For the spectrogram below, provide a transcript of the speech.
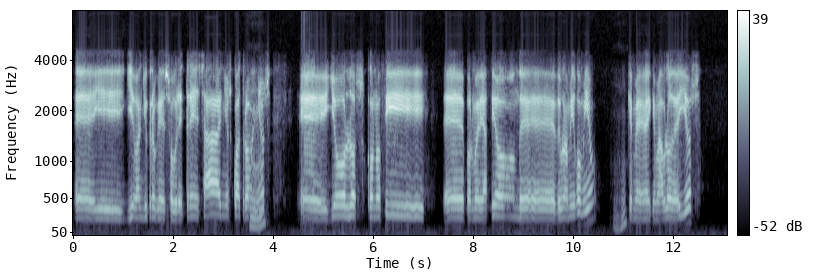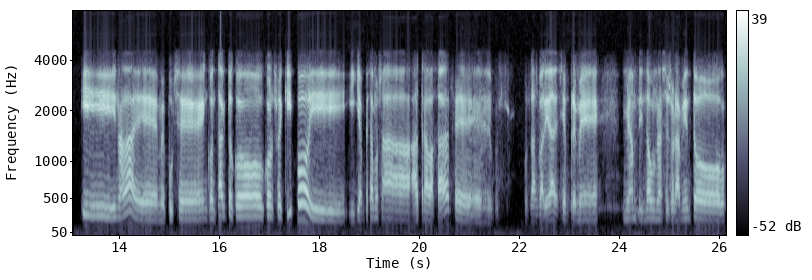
eh, llevan yo creo que sobre tres años, cuatro uh -huh. años. Eh, yo los conocí eh, por mediación de, de, un amigo mío uh -huh. que, me, que me habló de ellos y nada, eh, me puse en contacto con, con su equipo y, y, ya empezamos a, a trabajar. Eh, pues, pues las variedades siempre me me han brindado un asesoramiento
